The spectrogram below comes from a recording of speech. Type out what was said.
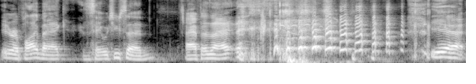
you reply back and say what you said. After that, yeah,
